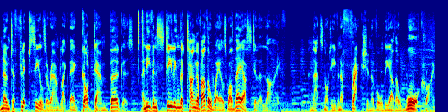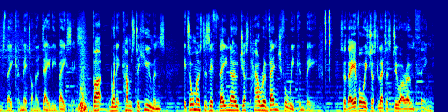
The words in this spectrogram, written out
known to flip seals around like they're goddamn burgers, and even stealing the tongue of other whales while they are still alive. And that's not even a fraction of all the other war crimes they commit on a daily basis. But when it comes to humans, it's almost as if they know just how revengeful we can be, so they have always just let us do our own thing.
